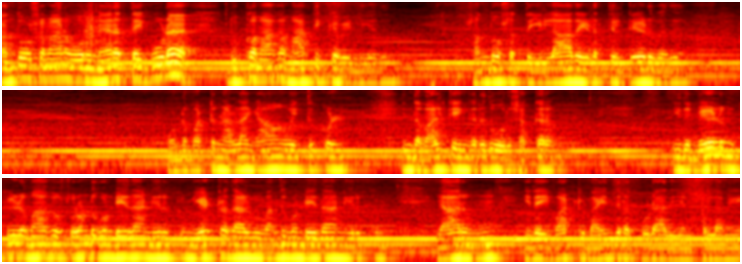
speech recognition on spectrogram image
சந்தோஷமான ஒரு நேரத்தை கூட துக்கமாக மாற்றிக்க வேண்டியது. சந்தோஷத்தை இல்லாத இடத்தில் தேடுவது ஒன்று மட்டும் நல்லா ஞாபகம் வைத்துக்கொள். இந்த வாழ்க்கைங்கிறது ஒரு சக்கரம். இது மேலும் கீழுமாக சுரண்டு கொண்டே தான் இருக்கும். ஏற்றதாழ்வு வந்து கொண்டே தான் இருக்கும். யாரும் இதை மாற்று பயந்திடக்கூடாது என் செல்லமே.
